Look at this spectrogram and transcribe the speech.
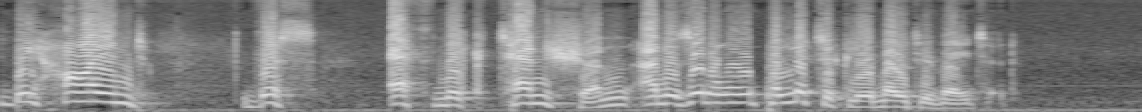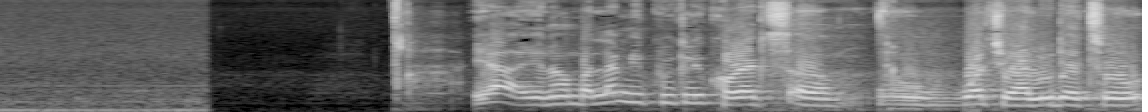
behind this ethnic tension, and is it all politically motivated? Yeah, you know, but let me quickly correct um, what you alluded to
